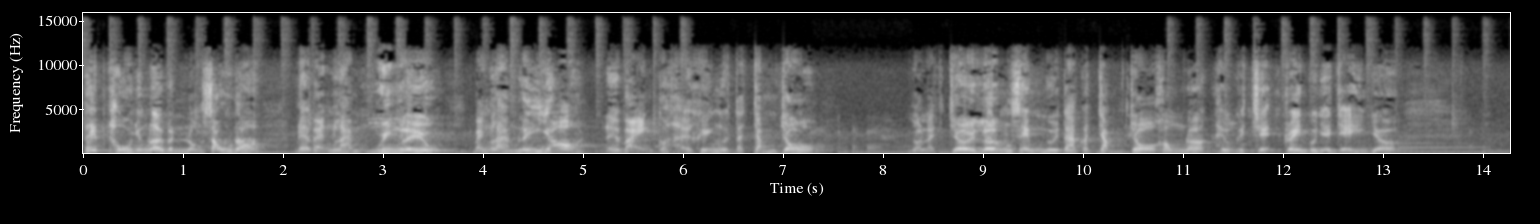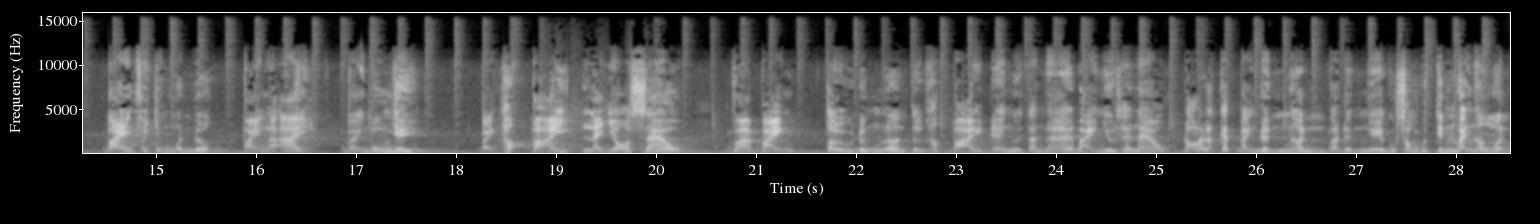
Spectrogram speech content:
tiếp thu những lời bình luận xấu đó để bạn làm nguyên liệu, bạn làm lý do để bạn có thể khiến người ta trầm trồ gọi là chơi lớn xem người ta có trầm trồ không đó, theo cái trend của giới trẻ hiện giờ. Bạn phải chứng minh được bạn là ai, bạn muốn gì, bạn thất bại là do sao, và bạn tự đứng lên từ thất bại để người ta nể bạn như thế nào. Đó là cách bạn định hình và định nghĩa cuộc sống của chính bản thân mình.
